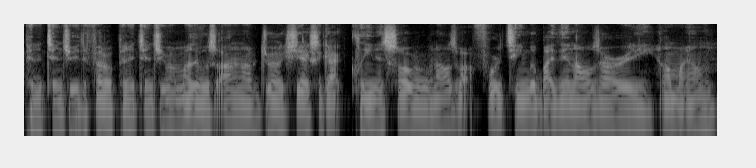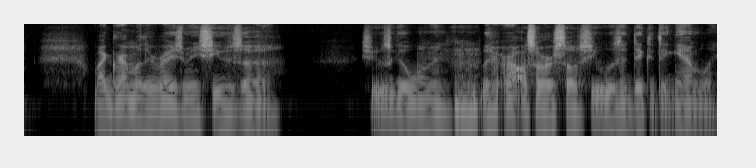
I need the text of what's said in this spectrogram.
penitentiary, the federal penitentiary. My mother was on and off drugs. She actually got clean and sober when I was about fourteen, but by then I was already on my own. My grandmother raised me. She was uh, she was a good woman, but her, also herself, she was addicted to gambling.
